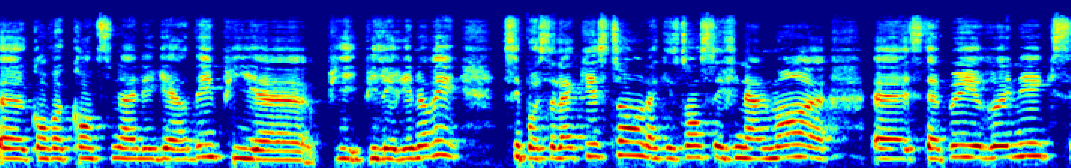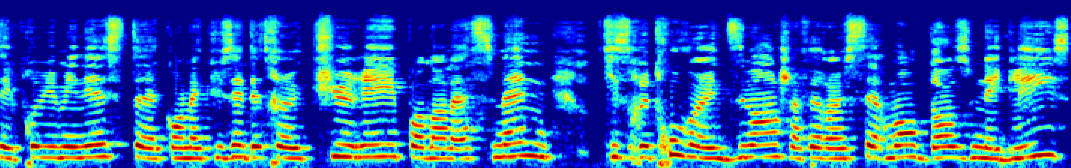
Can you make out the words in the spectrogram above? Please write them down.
euh, qu'on va continuer à les garder, puis, puis les rénover. C'est pas ça la question. La question c'est finalement, c'est un peu ironique, c'est le premier ministre qu'on accusait d'être un curé pendant la semaine, qui se retrouve un dimanche à faire un sermon dans une église.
